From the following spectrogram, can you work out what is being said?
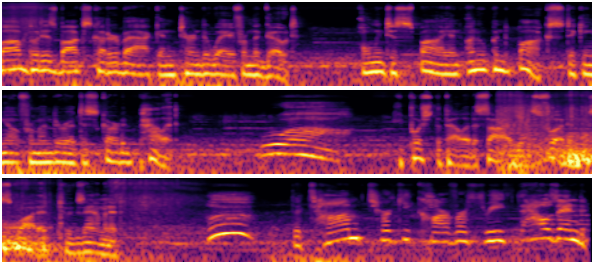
Bob put his box cutter back and turned away from the goat, only to spy an unopened box sticking out from under a discarded pallet. Whoa. He pushed the pallet aside with his foot and squatted to examine it. the Tom Turkey Carver 3000.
